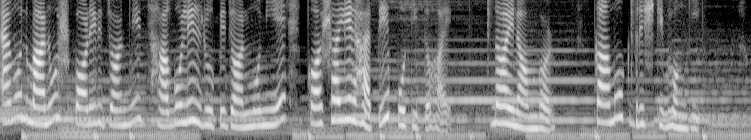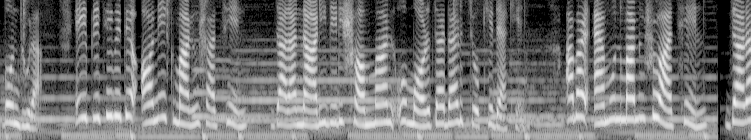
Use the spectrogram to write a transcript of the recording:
এমন মানুষ পরের জন্মে ছাগলের রূপে জন্ম নিয়ে কসাইয়ের হাতে পতিত হয়। নয় নম্বর, কামুক দৃষ্টিভঙ্গি। বন্ধুরা এই পৃথিবীতে অনেক মানুষ আছেন যারা নারীদের সম্মান ও মর্যাদার চোখে দেখেন। আবার এমন মানুষও আছেন যারা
